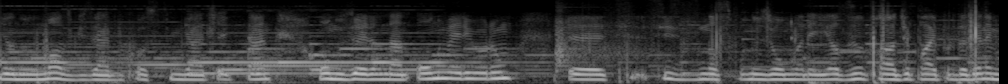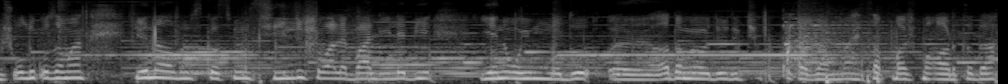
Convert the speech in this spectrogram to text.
İnanılmaz güzel bir kostüm gerçekten. 10 üzerinden 10 veriyorum. Ee, si- siz nasıl buldunuz onlara yazın. Falcı Piper'da denemiş olduk. O zaman yeni aldığımız kostümün Sihirli Şövalye Bali ile bir yeni oyun modu. Ee, adam öldürdükçe kupa kazanma, hesaplaşma artıda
